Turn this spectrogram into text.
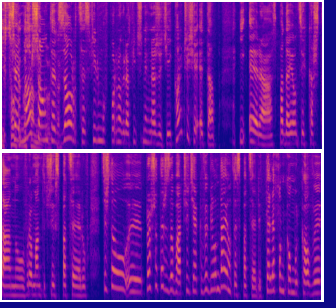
i, przenoszą samego, te tak? wzorce z filmów pornograficznych na życie. I kończy się etap i era spadających kasztanów, romantycznych spacerów. Zresztą y, proszę też zobaczyć, jak wyglądają te spacery. Telefon komórkowy,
